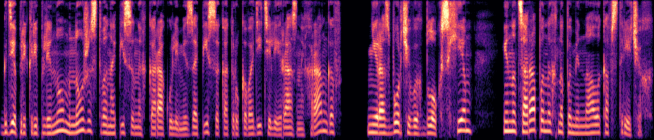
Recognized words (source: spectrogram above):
где прикреплено множество написанных каракулями записок от руководителей разных рангов, неразборчивых блок-схем и нацарапанных напоминалок о встречах.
